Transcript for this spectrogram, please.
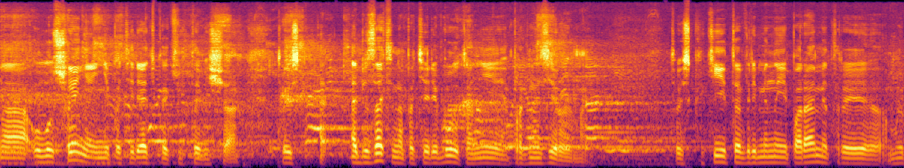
на улучшение и не потерять в каких-то вещах. То есть обязательно потери будут, они прогнозируемые. То есть какие-то временные параметры мы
